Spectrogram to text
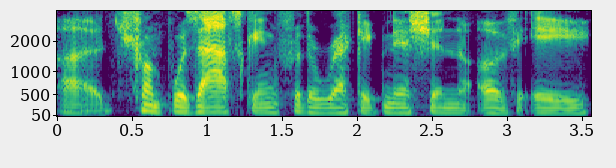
uh, Trump was asking for the recognition of a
